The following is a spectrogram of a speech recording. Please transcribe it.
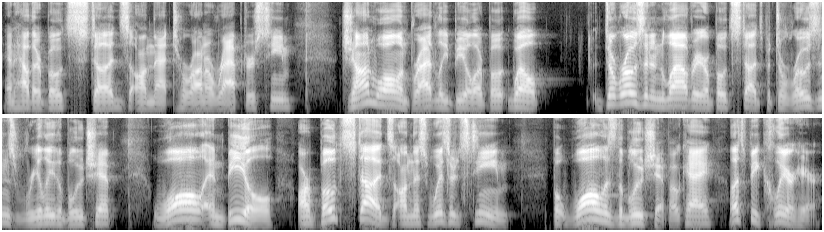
and how they're both studs on that Toronto Raptors team. John Wall and Bradley Beal are both well, DeRozan and Lowry are both studs, but DeRozan's really the blue chip. Wall and Beal are both studs on this Wizards team, but Wall is the blue chip, okay? Let's be clear here.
